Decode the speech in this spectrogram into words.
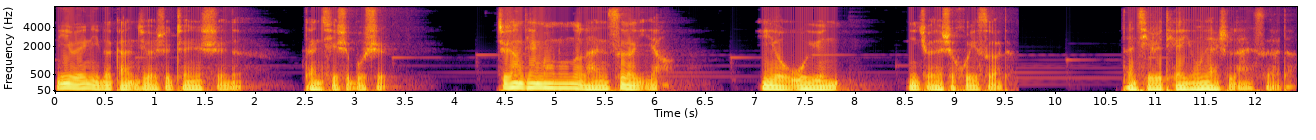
你以为你的感觉是真实的但其实不是。就像天空中的蓝色一样一有乌云你觉得是灰色的。但其实天永远是蓝色的。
